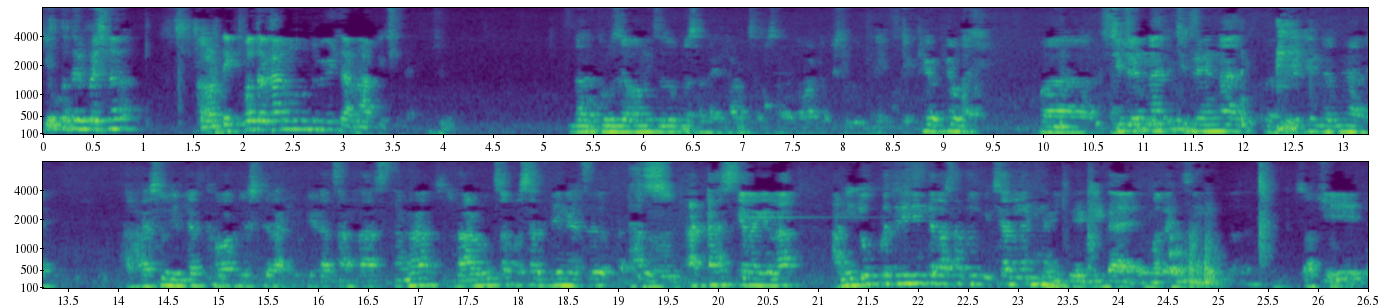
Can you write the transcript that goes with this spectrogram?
एवढं तरी प्रश्न मला वाटतं एक पत्रकार म्हणून तुम्ही विचारणं अपेक्षित आहे. तुळजाभवानीचा जो प्रसाद आहे लाडूचा प्रसाद आहे, वाटप सुरू एक- एक ठेव ठेवलाय प- चित्र्यांना चित्र्यांना टेंडर मिळालंय धाराशिव जिल्ह्यात खवा क्लस्टर आहे. पेढा चांगला असताना लाडूचा प्रसाद देण्याचं अट्टहास केला गेला आणि लोकप्रतिनिधी त्याला साधं विचारलंही नाही. हे ठीक आहे. मला सांगितलं की?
